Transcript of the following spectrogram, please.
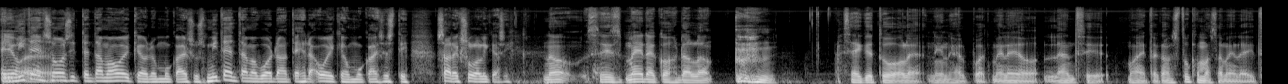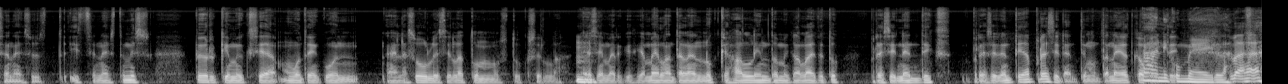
Ei miten ole, se on sitten tämä oikeudenmukaisuus? Miten tämä voidaan tehdä oikeudenmukaisesti? Saadaanko sulla likäsi? No siis meidän kohdalla se eikö tuo ole niin helppoa, että meillä ei ole länsimaita kanssa tukemassa meidän itsenäistymispyrkimyksiä muuten kuin näillä suullisilla tunnustuksilla mm. esimerkiksi. Ja meillä on tällainen nukkehallinto, mikä on laitettu presidentiksi, presidentti ja presidentti, mutta ne, jotka... Vähän niin kuin meillä. Vähän.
